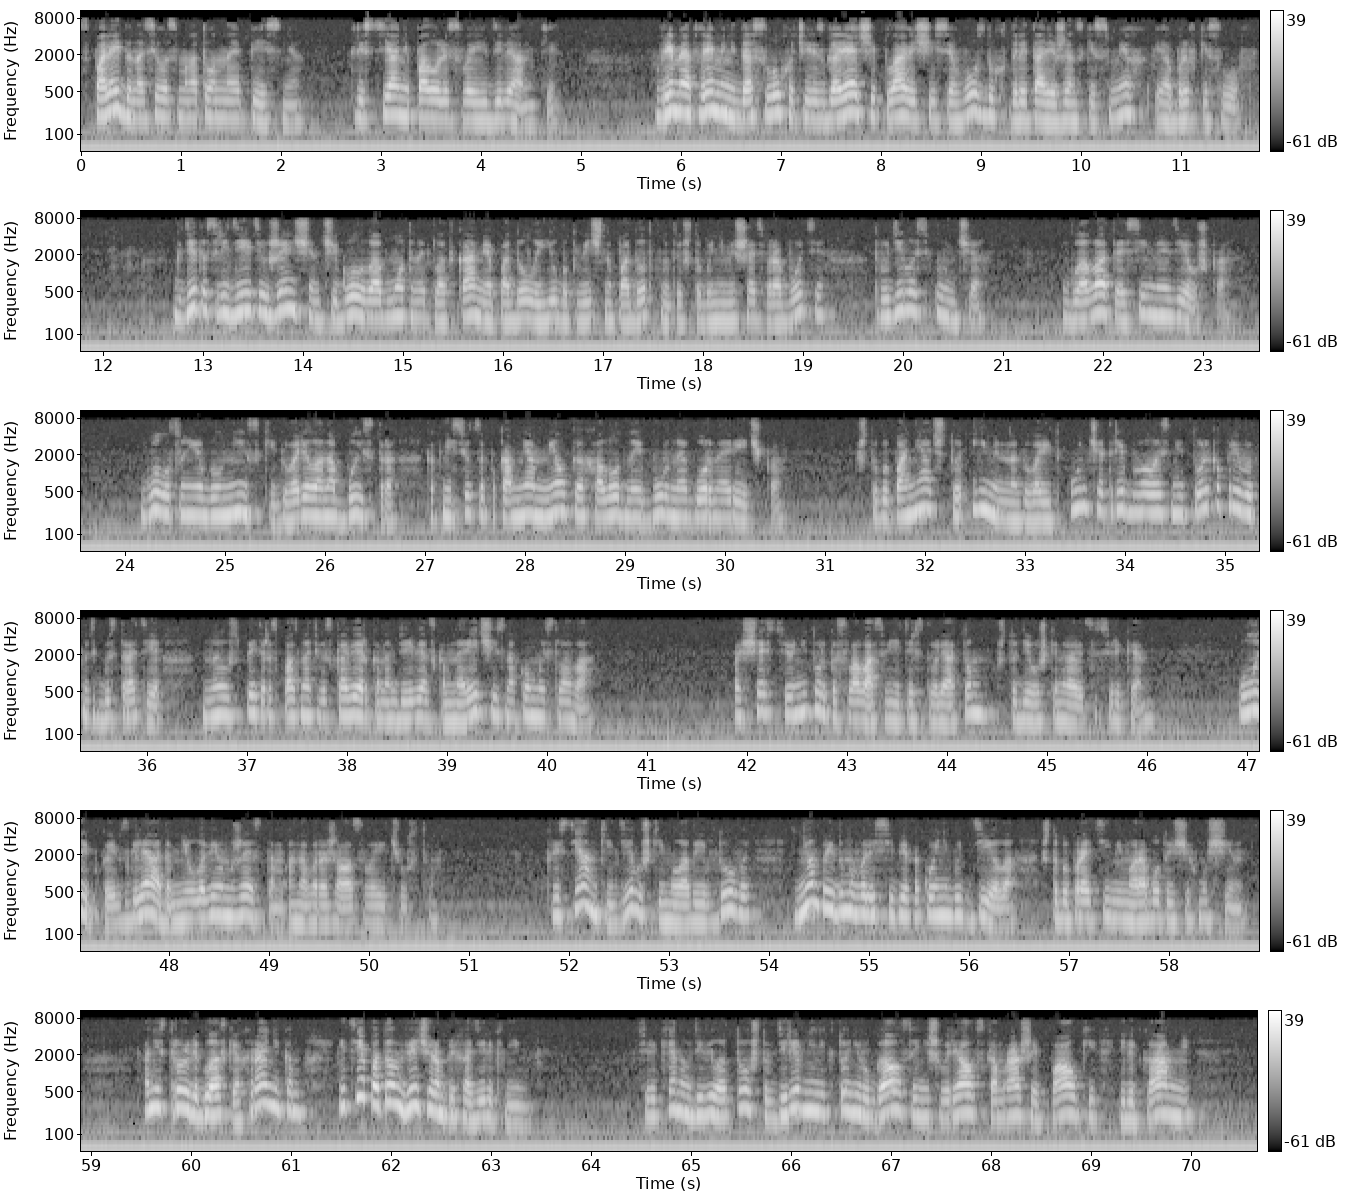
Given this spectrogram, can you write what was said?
С полей доносилась монотонная песня. Крестьяне пололи свои делянки – Время от времени до слуха через горячий плавящийся воздух долетали женский смех и обрывки слов. Где-то среди этих женщин, чьи головы обмотаны платками, а подолы юбок вечно подоткнуты, чтобы не мешать в работе, трудилась Унча, угловатая, сильная девушка. Голос у нее был низкий, говорила она быстро, как несется по камням мелкая, холодная и бурная горная речка – чтобы понять, что именно говорит Унча, требовалось не только привыкнуть к быстроте, но и успеть распознать в исковерканном деревенском наречии знакомые слова. По счастью, не только слова свидетельствовали о том, что девушке нравится сюрикен. Улыбкой, взглядом, неуловимым жестом она выражала свои чувства. Крестьянки, девушки и молодые вдовы днем придумывали себе какое-нибудь дело, чтобы пройти мимо работающих мужчин – они строили глазки охранникам, и те потом вечером приходили к ним. Сюрикена удивило то, что в деревне никто не ругался и не швырял с камрашей палки или камни,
